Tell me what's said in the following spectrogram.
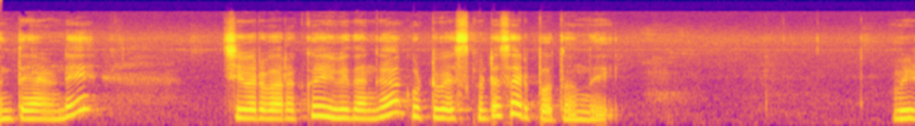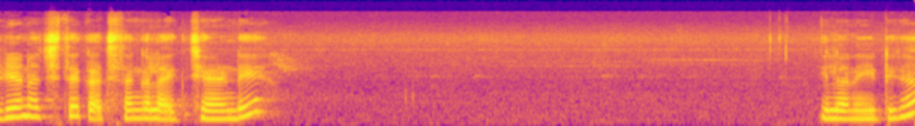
అంతే అండి. చివరి వరకు ఈ విధంగా కుట్టు వేసుకుంటే సరిపోతుంది. వీడియో నచ్చితే ఖచ్చితంగా లైక్ చేయండి. ఇలా నీట్గా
